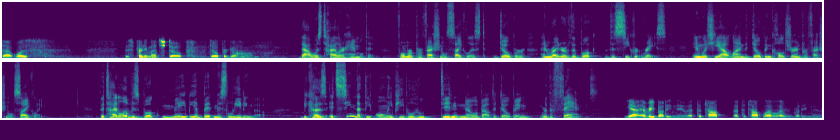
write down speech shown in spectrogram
that was it was pretty much dope, dope or go home. That was Tyler Hamilton, former professional cyclist, doper, and writer of the book The Secret Race, in which he outlined the doping culture in professional cycling. The title of his book may be a bit misleading, though, because it seemed that the only people who didn't know about the doping were the fans. Yeah, everybody knew at the top at the top level. Everybody knew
